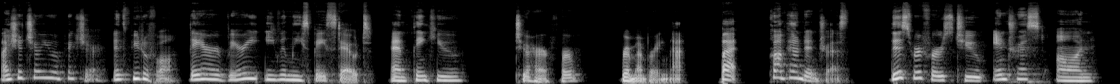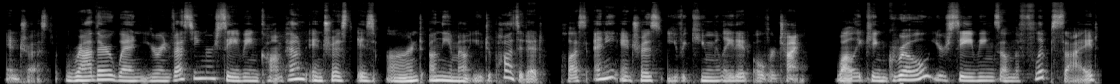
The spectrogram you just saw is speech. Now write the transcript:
I should show you a picture. It's beautiful. They are very evenly spaced out. And thank you to her for remembering that. But compound interest. This refers to interest on interest. Rather, when you're investing or saving, compound interest is earned on the amount you deposited, plus any interest you've accumulated over time. While it can grow your savings on the flip side,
